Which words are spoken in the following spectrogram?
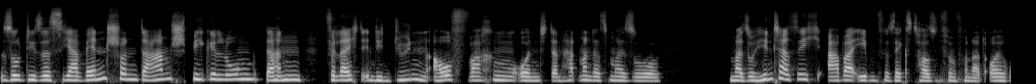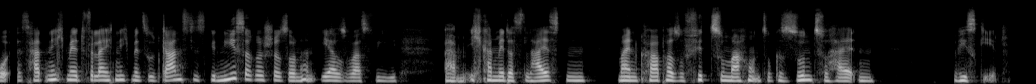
so dieses, ja, wenn schon Darmspiegelung, dann vielleicht in den Dünen aufwachen und dann hat man das mal so mal so hinter sich, aber eben für 6.500 Euro. Es hat nicht mehr, vielleicht nicht mehr so ganz dieses Genießerische, sondern eher sowas wie, ähm, ich kann mir das leisten, meinen Körper so fit zu machen und so gesund zu halten, wie es geht.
